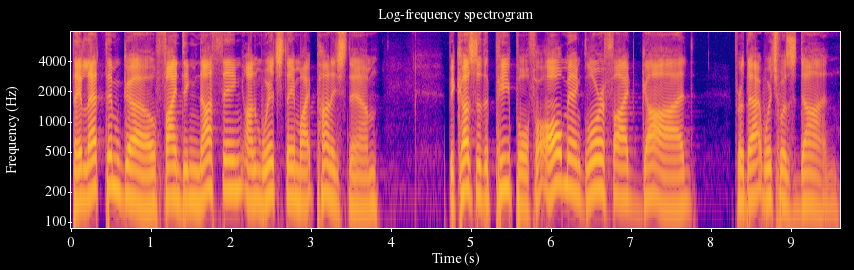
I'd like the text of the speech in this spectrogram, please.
they let them go, finding nothing on which they might punish them because of the people, for all men glorified God for that which was done.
